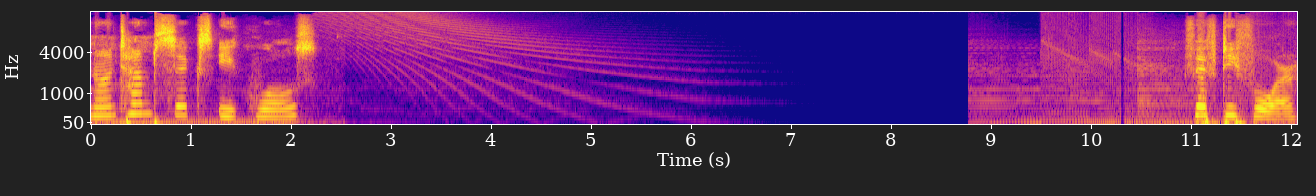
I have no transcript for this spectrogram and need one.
Nine times six equals fifty-four.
